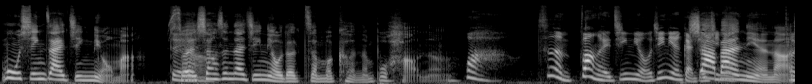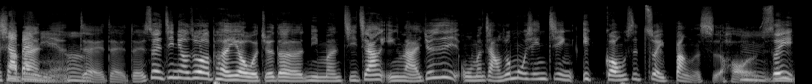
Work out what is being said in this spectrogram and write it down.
木星在金牛嘛，所以上升在金牛的，怎么可能不好呢？哇！是很棒哎、欸，金牛今年感觉下半年呐、啊，下半年，对对对，所以金牛座的朋友，我觉得你们即将迎来，就是我们讲说木星进一宫是最棒的时候，嗯、所以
